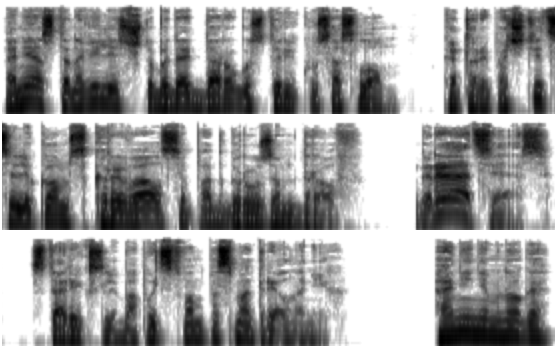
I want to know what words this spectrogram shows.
они остановились, чтобы дать дорогу старику со слом, который почти целиком скрывался под грузом дров. «Грациас!» — старик с любопытством посмотрел на них. Они немного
